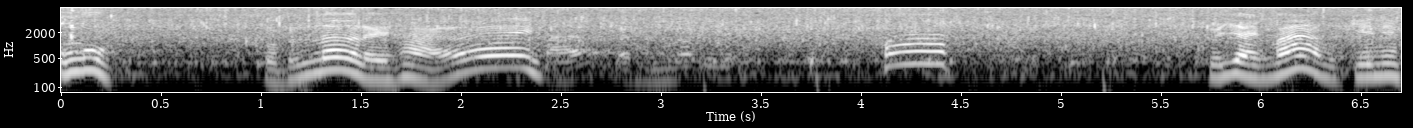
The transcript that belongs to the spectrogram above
อ้ตัวเบลเลอร์เลยหาเอ้ยฟาดตัวใหญ่มากเมื่อกี้นี่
